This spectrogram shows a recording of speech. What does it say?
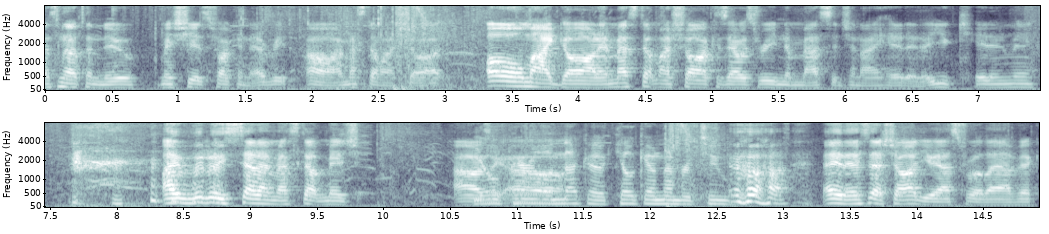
That's nothing new. My shit's fucking every. Oh, I messed up my shot. Oh my god, I messed up my shot because I was reading a message and I hit it. Are you kidding me? I literally said I messed up mid. I was Yo, like, Peril oh. Necca, kill cam number two. hey, there's that shot you asked for, Lavic.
